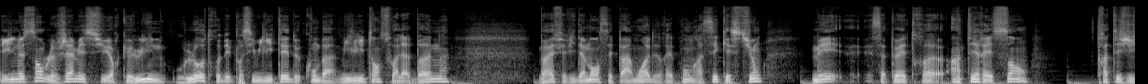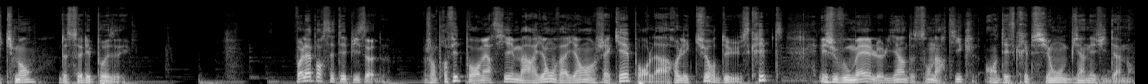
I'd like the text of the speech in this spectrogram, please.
et il ne semble jamais sûr que l'une ou l'autre des possibilités de combat militant soit la bonne. Bref, évidemment, c'est pas à moi de répondre à ces questions, mais ça peut être intéressant stratégiquement de se les poser. Voilà pour cet épisode. J'en profite pour remercier Marion Vaillant-Jacquet pour la relecture du script, et je vous mets le lien de son article en description, bien évidemment.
